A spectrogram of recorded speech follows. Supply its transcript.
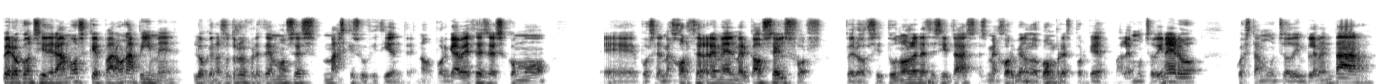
pero consideramos que para una pyme lo que nosotros ofrecemos es más que suficiente, ¿no? Porque a veces es como, eh, pues el mejor CRM del mercado Salesforce, pero si tú no lo necesitas es mejor que no lo compres porque vale mucho dinero, cuesta mucho de implementar,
